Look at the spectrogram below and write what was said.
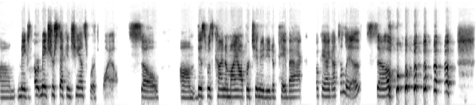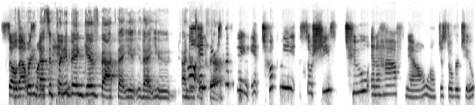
um, makes or makes your second chance worthwhile. So um, this was kind of my opportunity to pay back. Okay, I got to live, so So that's that pretty, was that's thing. a pretty big give back that you that you undertook well, and there. here's the thing: it took me. So she's two and a half now, well, just over two,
